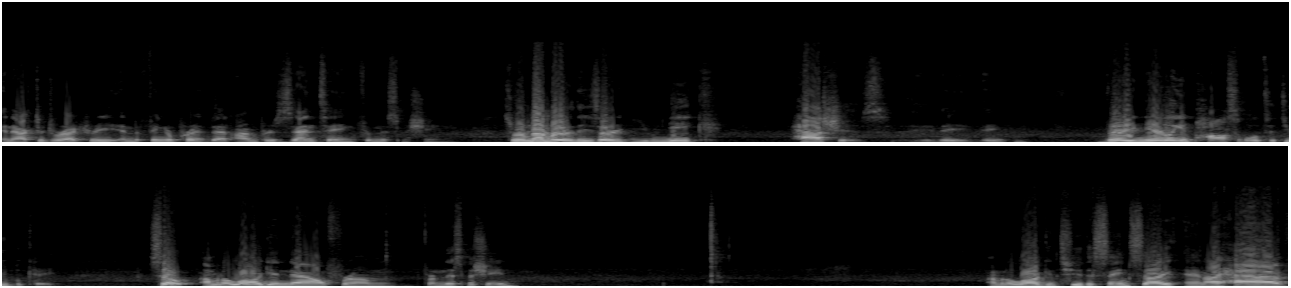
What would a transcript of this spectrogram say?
in Active Directory and the fingerprint that I'm presenting from this machine. So remember, these are unique hashes. They, they very nearly impossible to duplicate. So I'm going to log in now from, from this machine. I'm going to log into the same site, and I have,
